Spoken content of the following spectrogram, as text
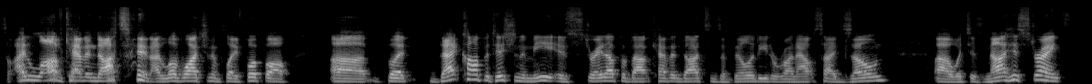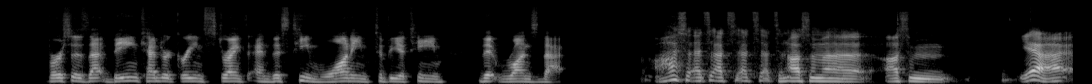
So I love Kevin Dotson. I love watching him play football. Uh, but that competition to me is straight up about Kevin Dotson's ability to run outside zone, uh, which is not his strength, versus that being Kendrick Green's strength and this team wanting to be a team that runs that. Awesome. That's that's that's that's an awesome uh awesome yeah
